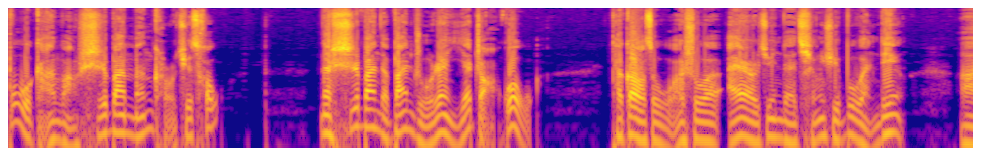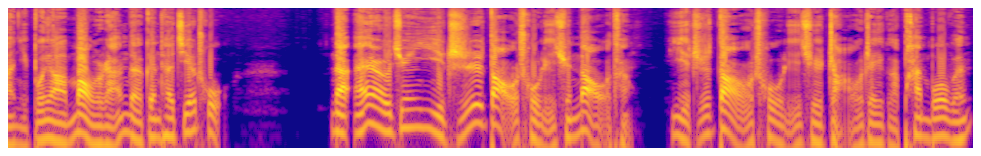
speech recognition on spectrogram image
不敢往十班门口去凑。那十班的班主任也找过我。他告诉我说：“L 君的情绪不稳定，啊，你不要贸然的跟他接触。”那 L 君一直到处里去闹腾，一直到处里去找这个潘博文，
